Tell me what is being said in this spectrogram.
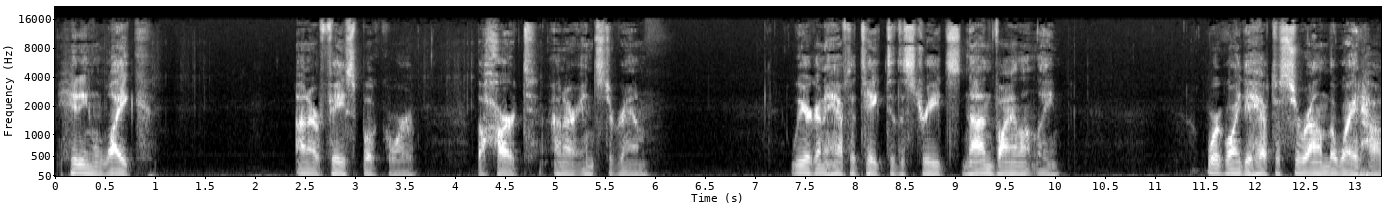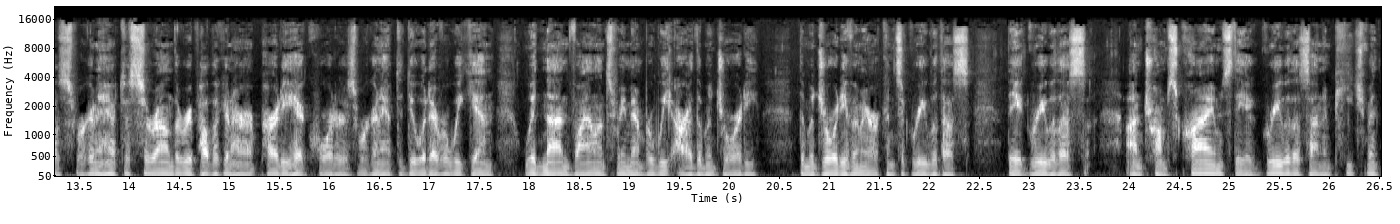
hitting like on our Facebook or the heart on our Instagram. We are going to have to take to the streets nonviolently. We're going to have to surround the White House. We're going to have to surround the Republican Party headquarters. We're going to have to do whatever we can with nonviolence. Remember, we are the majority. The majority of Americans agree with us. They agree with us on Trump's crimes. They agree with us on impeachment.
